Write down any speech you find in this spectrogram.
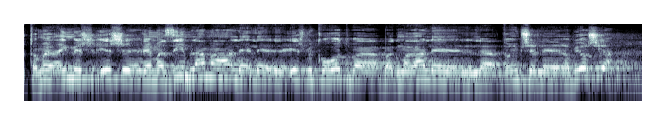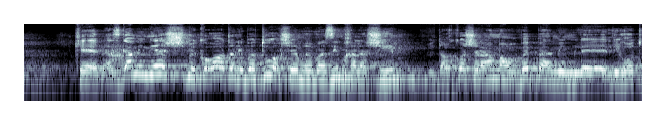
אתה אומר, האם יש, יש רמזים למה, ל, ל, יש מקורות בגמרא לדברים של רבי יושיע? כן, אז גם אם יש מקורות, אני בטוח שהם רמזים חלשים, דרכו של הרמב"ם הרבה פעמים ל, לראות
